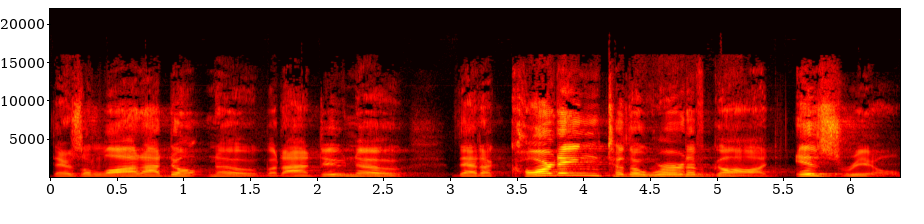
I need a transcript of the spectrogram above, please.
There's a lot I don't know, but I do know that according to the Word of God, Israel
